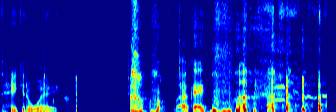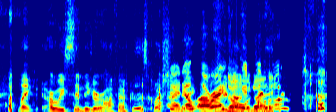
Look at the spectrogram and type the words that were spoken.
take it away. okay. Like, are we sending her off after this question? I know. Like, All right. No, no.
